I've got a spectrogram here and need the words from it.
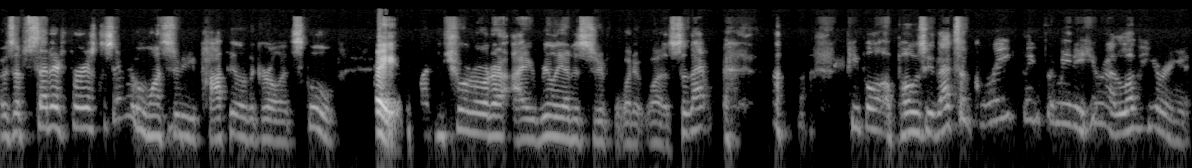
I was upset at first because everyone wants to be popular, the girl at school. Right. But in short order, I really understood what it was. So that people oppose you. That's a great thing for me to hear. I love hearing it.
